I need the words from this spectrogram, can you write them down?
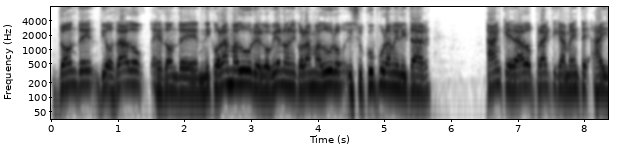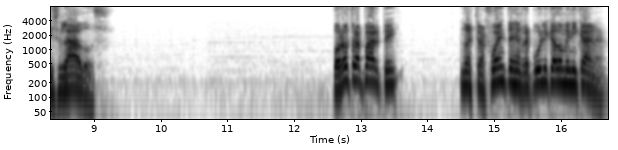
donde Diosdado, eh, donde Nicolás Maduro y el gobierno de Nicolás Maduro y su cúpula militar han quedado prácticamente aislados. Por otra parte, nuestras fuentes en República Dominicana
